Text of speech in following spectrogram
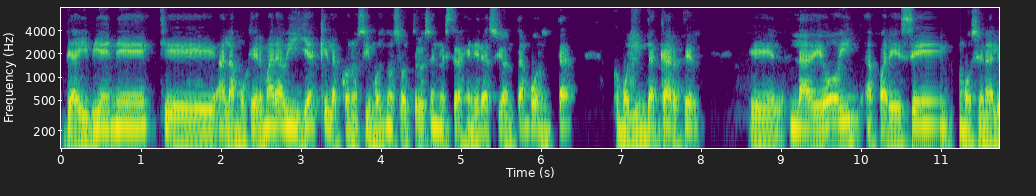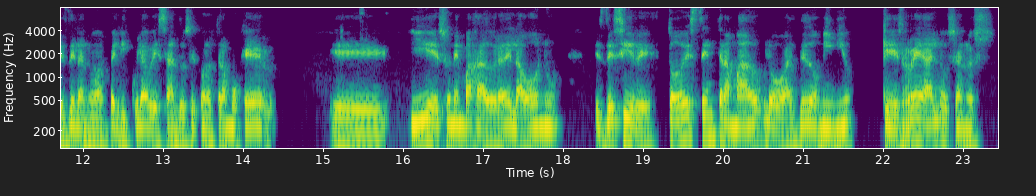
De ahí viene que a la Mujer Maravilla, que la conocimos nosotros en nuestra generación tan bonita como Linda Carter, eh, la de hoy aparece en promocionales de la nueva película besándose con otra mujer eh, y es una embajadora de la ONU. Es decir, eh, todo este entramado global de dominio que es real, o sea, no es,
